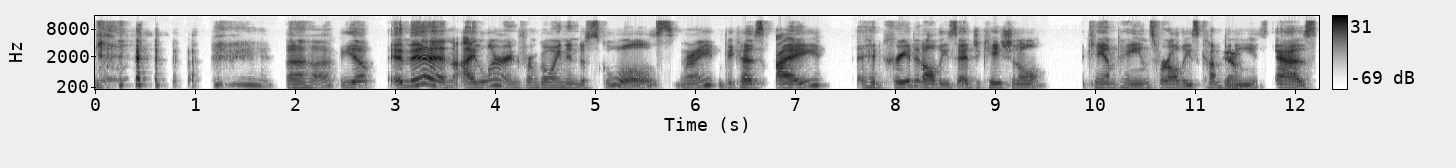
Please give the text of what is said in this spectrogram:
uh-huh yep and then i learned from going into schools right because i had created all these educational campaigns for all these companies as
